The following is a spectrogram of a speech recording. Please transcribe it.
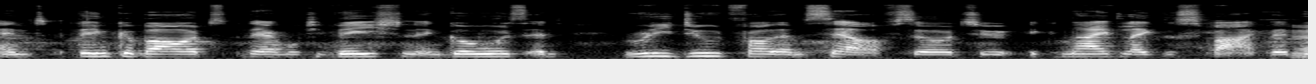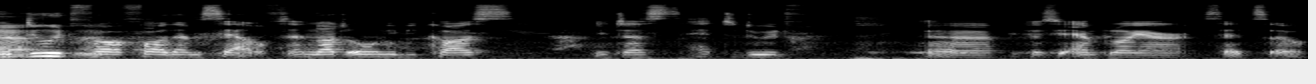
and think about their motivation and goals and really do it for themselves. So to ignite like the spark that Yeah, they do it yeah. for for themselves and not only because you just had to do it uh, because your employer said so.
